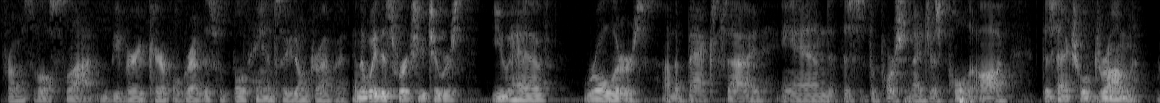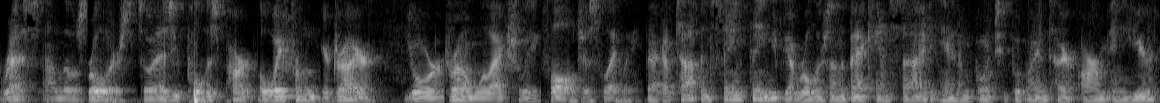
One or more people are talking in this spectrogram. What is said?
from its little slot. And be very careful. Grab this with both hands so you don't drop it. And the way this works, YouTubers, you have rollers on the back side, and this is the portion I just pulled off. This actual drum rests on those rollers. So as you pull this part away from your dryer, your drum will actually fall just slightly. Back up top and same thing, you've got rollers on the backhand side and I'm going to put my entire arm in here,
